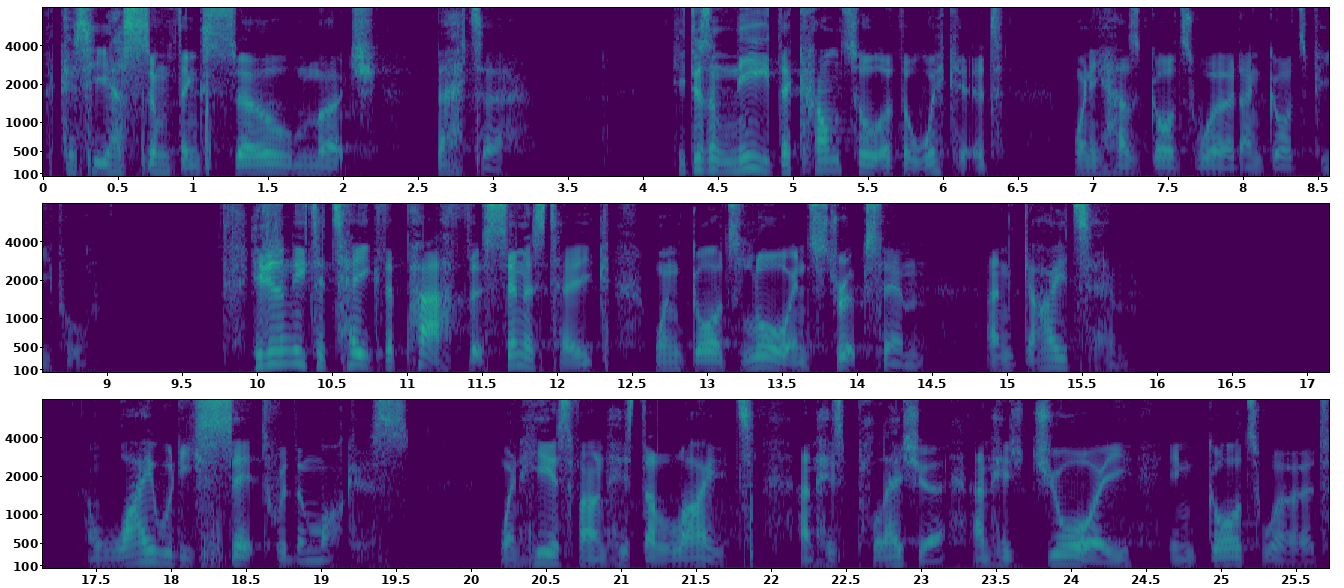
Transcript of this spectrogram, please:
because he has something so much better. He doesn't need the counsel of the wicked when he has God's word and God's people. He doesn't need to take the path that sinners take when God's law instructs him and guides him. And why would he sit with the mockers when he has found his delight and his pleasure and his joy in God's word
